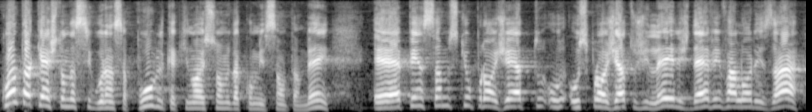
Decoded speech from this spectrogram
Quanto à questão da segurança pública, que nós somos da comissão também, é, pensamos que projeto, os projetos de lei eles devem valorizar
